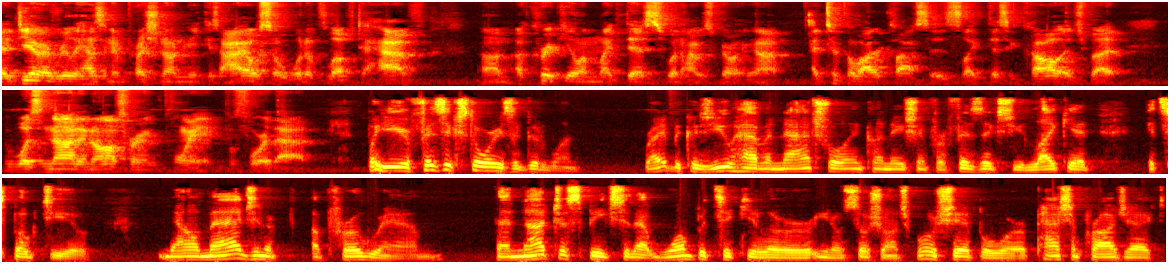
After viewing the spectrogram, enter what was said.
idea really has an impression on me because I also would have loved to have um, a curriculum like this when I was growing up. I took a lot of classes like this in college, but it was not an offering point before that. But your physics story is a good one, right? Because you have a natural inclination for physics, you like it, it spoke to you. Now imagine a, a program that not just speaks to that one particular, you know, social entrepreneurship or passion project,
